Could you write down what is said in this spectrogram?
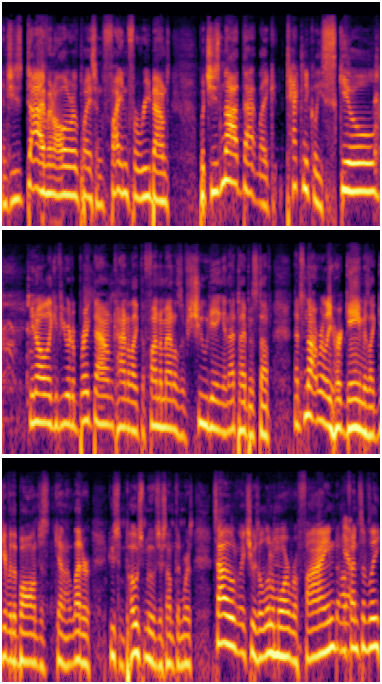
and she's diving all over the place and fighting for rebounds. But she's not that like technically skilled. You know, like if you were to break down kind of like the fundamentals of shooting and that type of stuff, that's not really her game. Is like give her the ball and just kind of let her do some post moves or something. Whereas Sally looked like she was a little more refined offensively,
